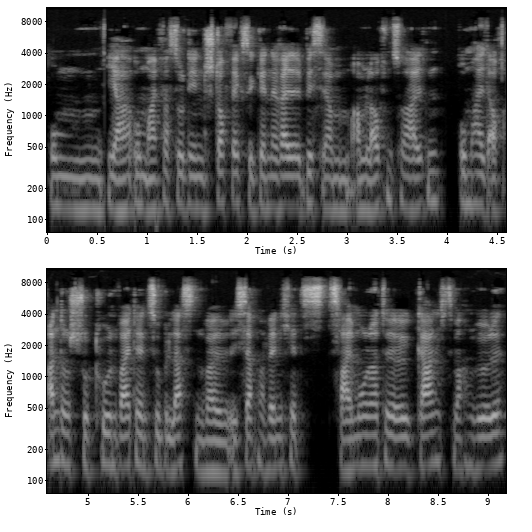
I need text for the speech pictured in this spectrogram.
um ja, um einfach so den Stoffwechsel generell ein bisschen am, am Laufen zu halten, um halt auch andere Strukturen weiterhin zu belasten, weil ich sag mal, wenn ich jetzt zwei Monate gar nichts machen würde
